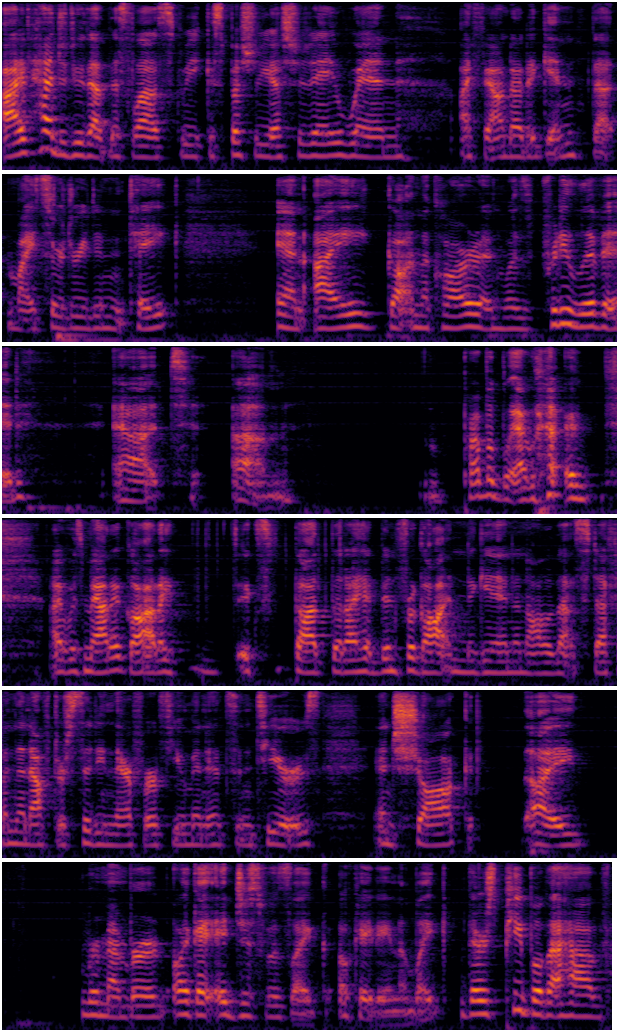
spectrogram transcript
I've had to do that this last week, especially yesterday when I found out again that my surgery didn't take. And I got in the car and was pretty livid at um, probably I, I, I was mad at God. I thought that I had been forgotten again and all of that stuff. And then after sitting there for a few minutes in tears and shock, I remembered like I, it just was like okay Dana like there's people that have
